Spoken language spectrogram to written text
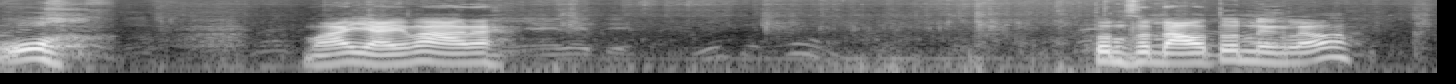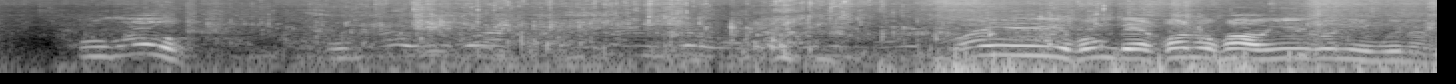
โอ้ไม้ใหญ่มากนะ ต้นสะเดาวต้นหนึ่งแล้วเฮ้ยผมเบียดคนมาเฝ้าอย่างนี้ก็นี่มือนั่น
